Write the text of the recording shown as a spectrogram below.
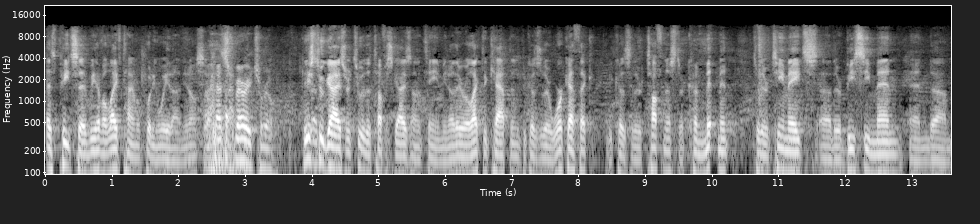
as Pete said, we have a lifetime of putting weight on. You know, so that's very true. These two guys are two of the toughest guys on the team. You know, they were elected captains because of their work ethic, because of their toughness, their commitment to their teammates. Uh, they're BC men, and um,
